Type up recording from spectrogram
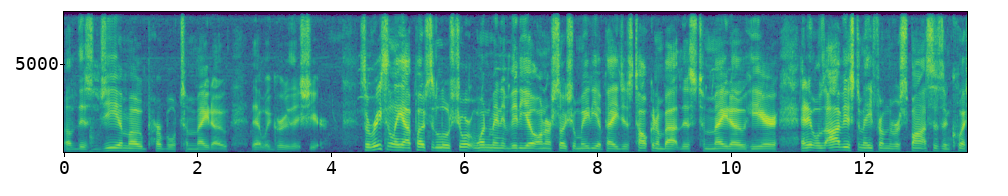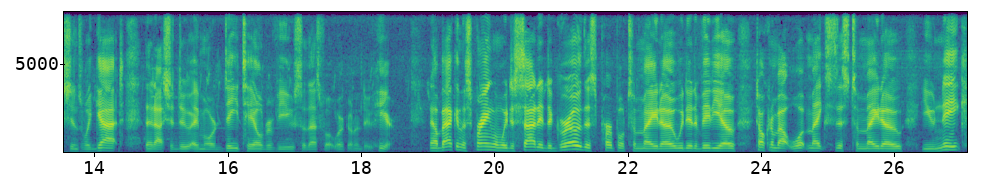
of this GMO purple tomato that we grew this year. So recently I posted a little short one minute video on our social media pages talking about this tomato here and it was obvious to me from the responses and questions we got that I should do a more detailed review so that's what we're going to do here. Now back in the spring when we decided to grow this purple tomato, we did a video talking about what makes this tomato unique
